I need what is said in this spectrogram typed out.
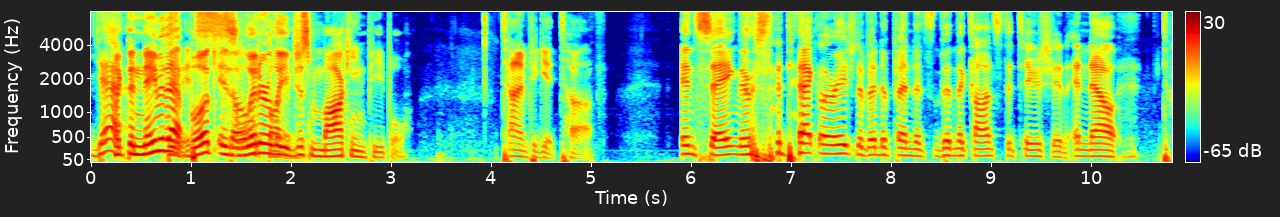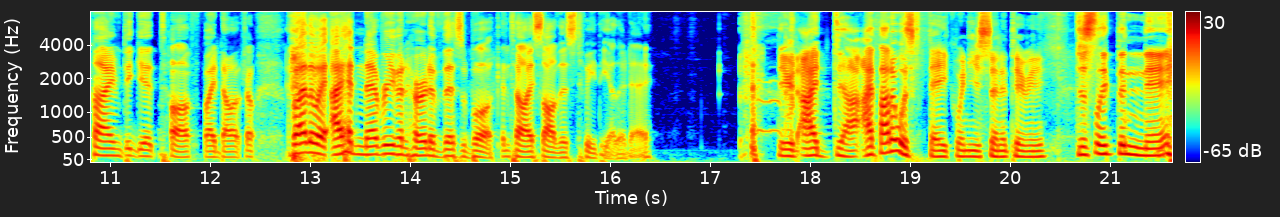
Yeah. Like the name of that Dude, book is so literally funny. just mocking people. time to get tough. In saying there was the Declaration of Independence, then the Constitution, and now time to get tough by Donald Trump. By the way, I had never even heard of this book until I saw this tweet the other day. Dude, I di- I thought it was fake when you sent it to me. Just like the name.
